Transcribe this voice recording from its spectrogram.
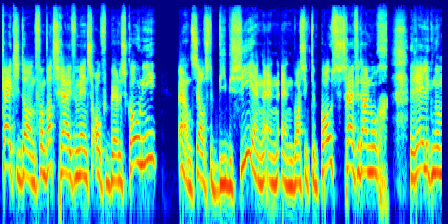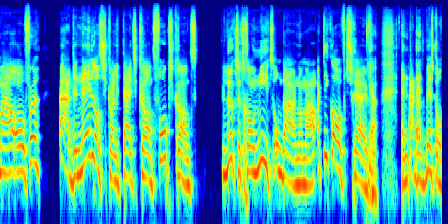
kijk je dan van wat schrijven mensen over Berlusconi. En zelfs de BBC en, en, en Washington Post schrijven daar nog redelijk normaal over. Ja, de Nederlandse kwaliteitskrant, Volkskrant, lukt het gewoon niet om daar een normaal artikel over te schrijven. Ja. En, dat is best wel,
